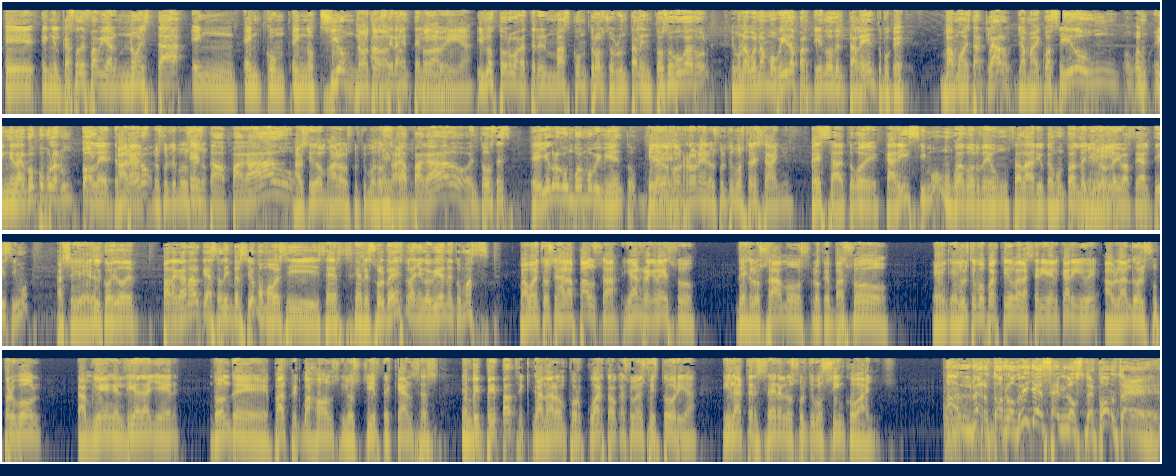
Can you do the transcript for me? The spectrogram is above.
eh, en el caso de Fabián no está en en, en opción No, a ser agente libre. y los toros van a tener más control sobre un talentoso jugador es una buena movida partiendo del talento porque vamos a estar claros Jamaico ha sido un, un- en el algo popular un tolete Ahora, pero los últimos dos años- está pagado Han sido malos los últimos dos está años. pagado entonces eh, yo creo que un buen movimiento. Tiene Eh, dos honrones en los últimos tres años. Exacto, eh, carísimo, un jugador de un salario que junto al de Sí. Junior Ley va a ser altísimo. Así es. El cogido de para ganar que hace la inversión, vamos a ver si se, se resuelve esto el año que viene, Tomás. Vamos entonces a la pausa y al regreso desglosamos lo que pasó en el último partido de la Serie del Caribe, hablando del Super Bowl, también el día de ayer, donde Patrick Mahomes y los Chiefs de Kansas MVP Patrick. ganaron por cuarta ocasión en su historia y la tercera en los últimos cinco años. Alberto Rodríguez en los deportes.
